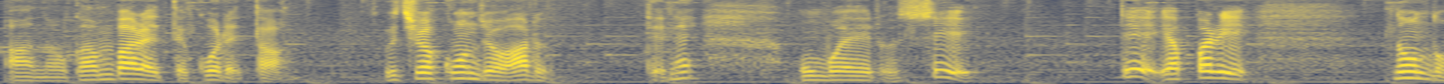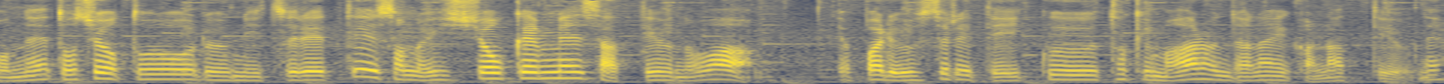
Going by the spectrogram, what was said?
あの頑張れてこれた。うちは根性あるってね思えるし。でやっぱりどんどんね年を取るにつれてその一生懸命さっていうのはやっぱり薄れていく時もあるんじゃないかなっていうね。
